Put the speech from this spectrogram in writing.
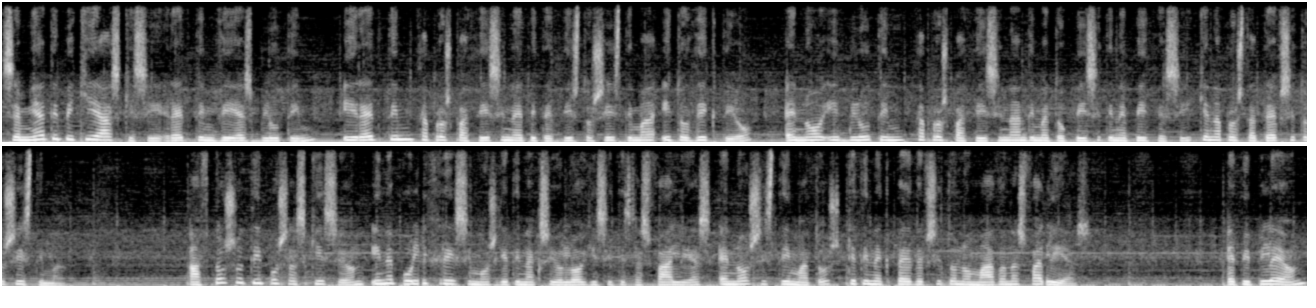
Σε μια τυπική άσκηση Red Team vs Blue Team, η Red Team θα προσπαθήσει να επιτεθεί στο σύστημα ή το δίκτυο, ενώ η Blue Team θα προσπαθήσει να αντιμετωπίσει την επίθεση και να προστατεύσει το σύστημα. Αυτός ο τύπος ασκήσεων είναι πολύ χρήσιμος για την αξιολόγηση της ασφάλειας ενός συστήματος και την εκπαίδευση των ομάδων ασφαλείας. Επιπλέον,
